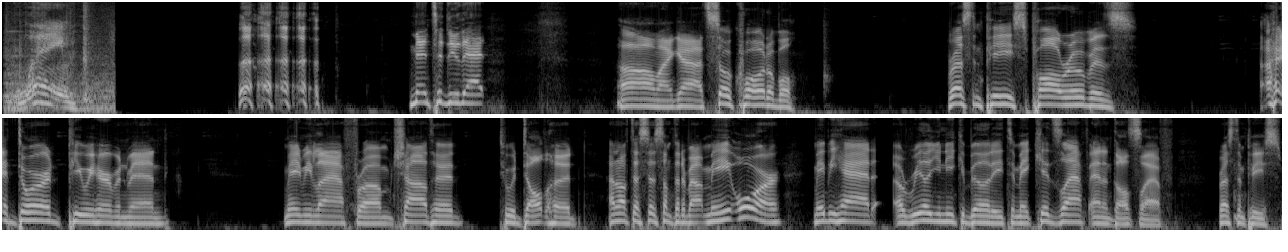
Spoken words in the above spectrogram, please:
Lame. Meant to do that. Oh my God, so quotable. Rest in peace, Paul Reubens. I adored Pee Wee Herman, man. Made me laugh from childhood to adulthood. I don't know if that says something about me or maybe had a real unique ability to make kids laugh and adults laugh. Rest in peace.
